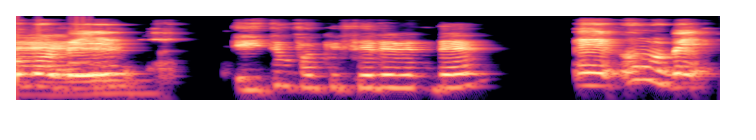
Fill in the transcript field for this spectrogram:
Umur Bey'in eğitim fakültelerinde e, Umur Bey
